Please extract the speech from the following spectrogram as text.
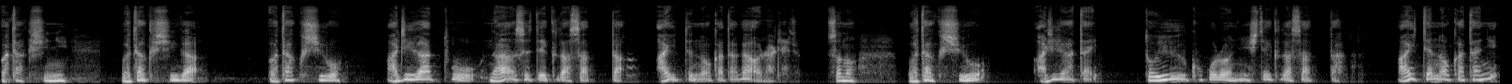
私に私が私をありがとうならせてくださった。相手の方がおられる。その私をありがたいという心にしてくださった。相手の方に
